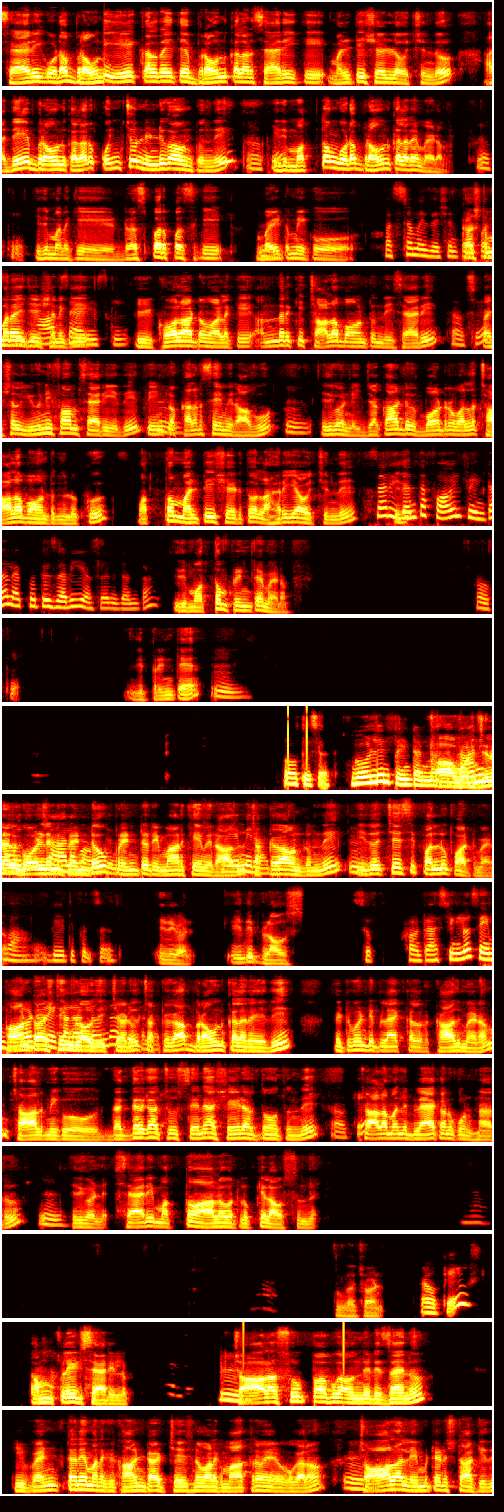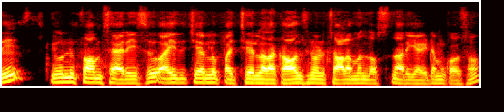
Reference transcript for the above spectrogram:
శారీ కూడా బ్రౌన్ ఏ కలర్ అయితే బ్రౌన్ కలర్ శారీకి మల్టీ షేడ్లో వచ్చిందో అదే బ్రౌన్ కలర్ కొంచెం నిండుగా ఉంటుంది. ఇది మొత్తం కూడా బ్రౌన్ కలరే మేడం. ఓకే. ఇది మనకి డ్రెస్ పర్పస్కి బయట మీకు కస్టమైజేషన్ Customization కి- సారీస్కి ఈ కోలాటం వాళ్ళకి అందరికీ చాలా బాగుంటుంది ఈ శారీ. స్పెషల్ యూనిఫామ్ శారీ ఇది. దీంట్లో. కలర్స్ ఏమి రావు. ఇదిగోండి జకార్డ్ బార్డర్ వల్ల చాలా బాగుంటుంది లుక్. మొత్తం మల్టీ షేడ్తో లహరియా వచ్చింది. సార్ ఇది- ఇదంతా ఫాయిల్ ప్రింటా? లేకపోతే జరియా సార్ ఇదంతా? ఇది మొత్తం ప్రింటే మేడం. ఓకే. ఇది ప్రింటే. Okay sir. గోల్డెన్ ప్రింట్ అన్నమాట. Original golden print. Print remark ఏమి రాదు. చక్కగా ఉంటుంది. ఇది వచ్చేసి పళ్ళు పాటు మేడం. Beautiful sir. ఇదిగోండి. ఇది బ్లౌజ్. కాంట్రాస్టింగ్లో సేమ్ కాంట్రాస్టింగ్ బ్లౌజ్ ఇచ్చాడు. చక్కగా బ్రౌన్ కలర్ ఏది? ఎటువంటి బ్లాక్ కలర్ కాదు మేడం. చాలా మీకు దగ్గరగా చూస్తేనే ఆ షేడ్ అర్థం అవుతుంది చాలా మంది బ్లాక్ అనుకుంటున్నారు. ఉమ్, ఇదిగోండి శారీ మొత్తం ఆల్ ఓవర్ లుక్ ఇలా వస్తుంది. ఇంకో చూడండి. Okay complete sari look um, చాలా సూపర్గా ఉంది డిజైన్ ఈ వెంటనే మనకి కాంటాక్ట్ చేసిన వాళ్ళకి మాత్రమే ఇవ్వగలం. ఉమ్, చాలా లిమిటెడ్ స్టాక్ ఇది. యూనిఫామ్ శారీస్ ఐదు చీరలు పది చీరలు అలా కావాల్సిన వాళ్ళు చాలా మంది వస్తున్నారు ఈ ఐటమ్ కోసం.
